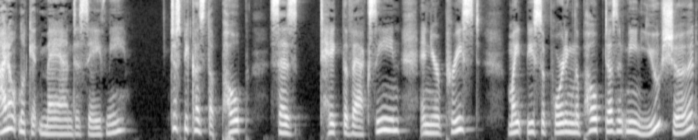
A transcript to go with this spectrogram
I don't look at man to save me. Just because the Pope says take the vaccine and your priest might be supporting the Pope doesn't mean you should.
